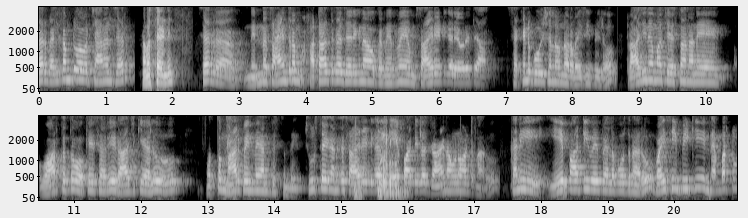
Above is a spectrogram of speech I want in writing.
Sir welcome to our channel sir. నమస్తే అండి. సార్ నిన్న సాయంత్రం హఠాత్తుగా జరిగిన ఒక నిర్ణయం సాయిరెడ్డి గారు ఎవరైతే సెకండ్ పొజిషన్లో ఉన్నారో వైసీపీలో రాజీనామా చేస్తాననే వార్తతో ఒకేసారి రాజకీయాలు మొత్తం మారిపోయింది అనిపిస్తుంది. చూస్తే కనుక సాయిరెడ్డి గారు ఏ పార్టీలో జాయిన్ అవును అంటున్నారు. కానీ ఏ పార్టీ వైపు వెళ్ళబోతున్నారు? వైసీపీకి నెంబర్ టూ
